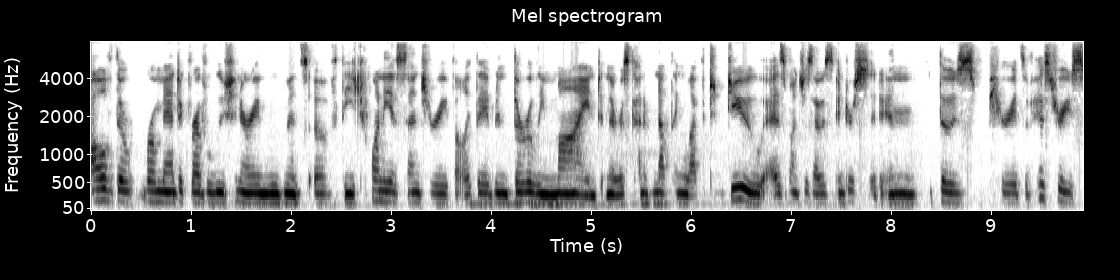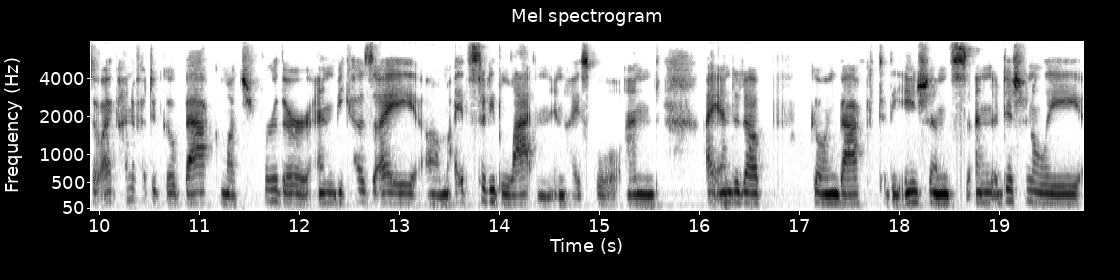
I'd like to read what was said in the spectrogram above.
all of the romantic revolutionary movements of the 20th century felt like they had been thoroughly mined, and there was kind of nothing left to do. As much as I was interested in those periods of history, so I kind of had to go back much further, and because I um, I had studied Latin in high school, and I ended up going back to the ancients. And additionally,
